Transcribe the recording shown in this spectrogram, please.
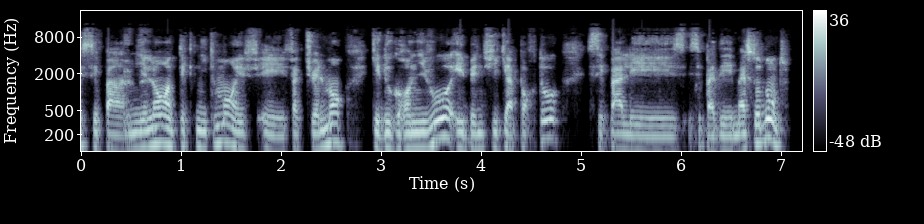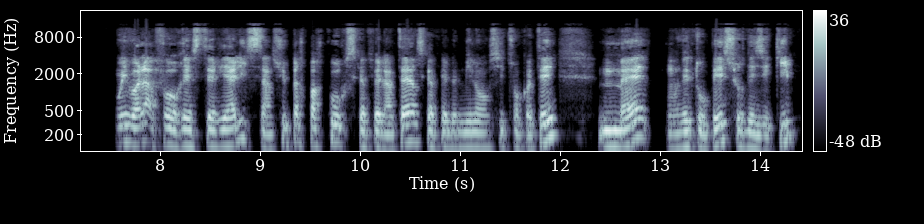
c'est pas un Milan techniquement et, factuellement qui est de grand niveau. Et Benfica Porto, c'est pas les, c'est pas des mastodontes. Oui, voilà, faut rester réaliste. C'est un super parcours ce qu'a fait l'Inter, ce qu'a fait le Milan aussi de son côté, mais on est tombé sur des équipes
